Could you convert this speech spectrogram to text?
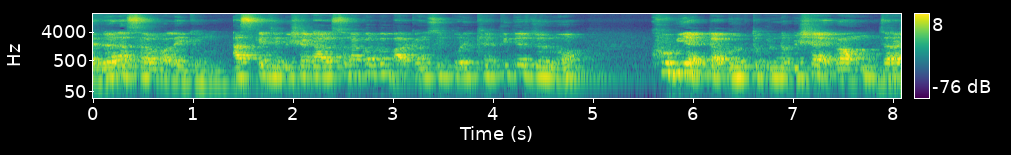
এভরিওয়ান আসসালামু আলাইকুম। আজকে যে বিষয়টা আলোচনা করব, বার কাউন্সিল পরীক্ষার্থীদের জন্য খুবই একটা গুরুত্বপূর্ণ বিষয় এবং যারা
